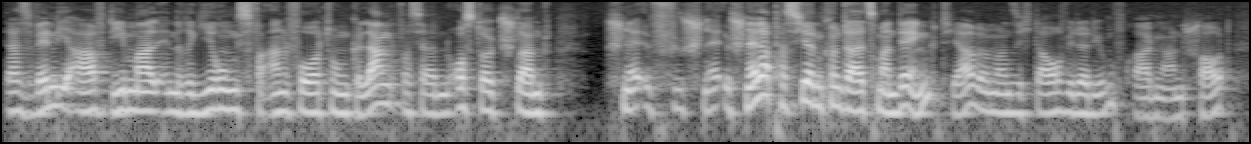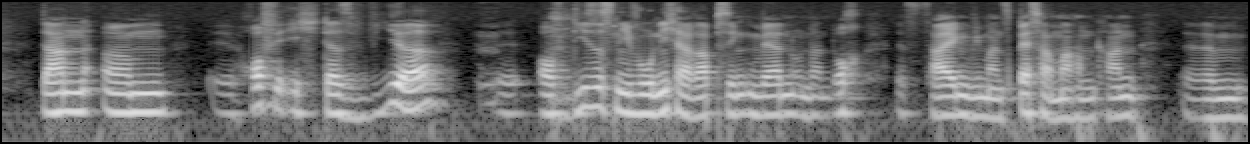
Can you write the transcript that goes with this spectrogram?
dass wenn die AfD mal in Regierungsverantwortung gelangt, was ja in Ostdeutschland schnell, schnell, schneller passieren könnte, als man denkt, ja, wenn man sich da auch wieder die Umfragen anschaut, dann ähm, hoffe ich, dass wir äh, auf dieses Niveau nicht herabsinken werden und dann doch es zeigen, wie man es besser machen kann. Ähm,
